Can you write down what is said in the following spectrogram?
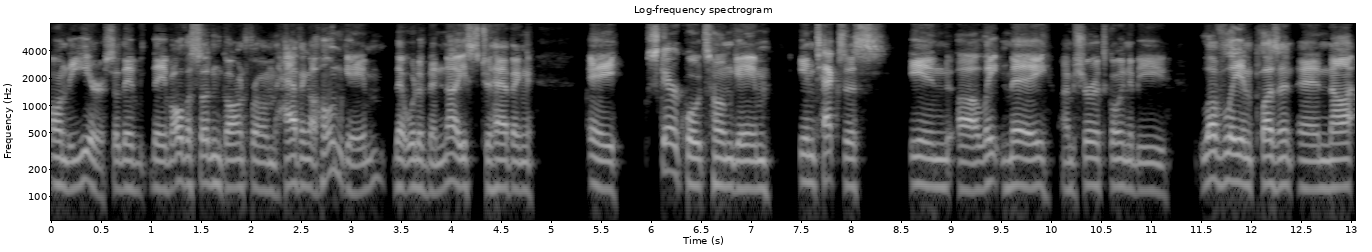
on the year. So they've they've all of a sudden gone from having a home game that would have been nice to having a scare quotes home game in Texas in uh, late May. I'm sure it's going to be lovely and pleasant and not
